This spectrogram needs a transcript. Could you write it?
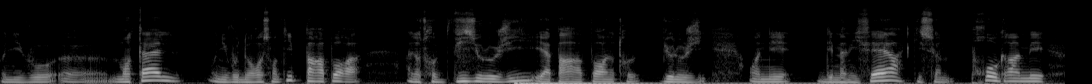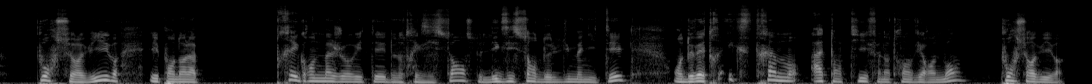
au niveau euh, mental, au niveau de nos ressentis, par rapport à, notre physiologie et par rapport à notre biologie. On est des mammifères qui sommes programmés pour survivre et pendant la très grande majorité de notre existence, de l'existence de l'humanité, on devait être extrêmement attentif à notre environnement pour survivre.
